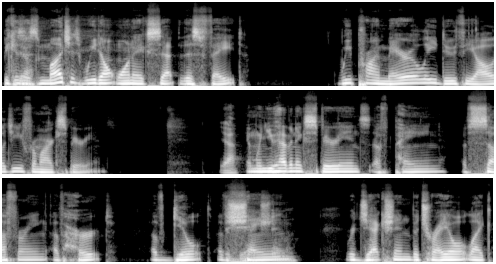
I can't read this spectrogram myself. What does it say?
Because Yeah. as much as we don't want to accept this fate, we primarily do theology from our experience. Yeah. And when you have an experience of pain, of suffering, of hurt, of guilt, of shame, Rejection. rejection, betrayal, like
